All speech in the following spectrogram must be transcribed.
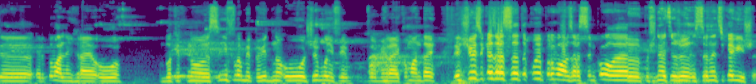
е, рятувальник грає у блакитно-синій формі, відповідно у червоній формі грає команда Лічується, яка зараз атакує провал. Зараз Симко, але починається вже все найцікавіше.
